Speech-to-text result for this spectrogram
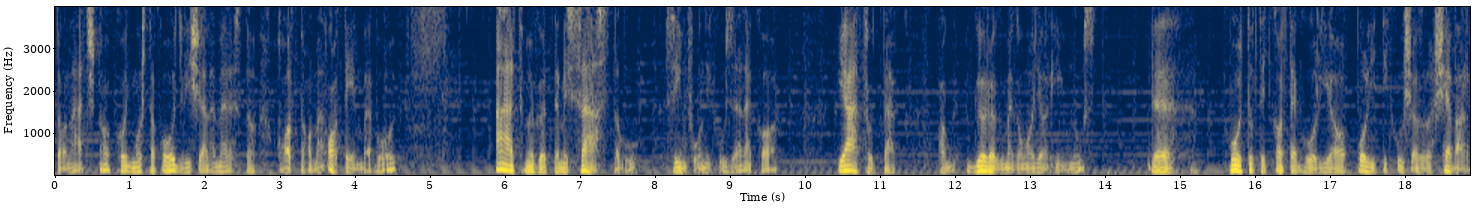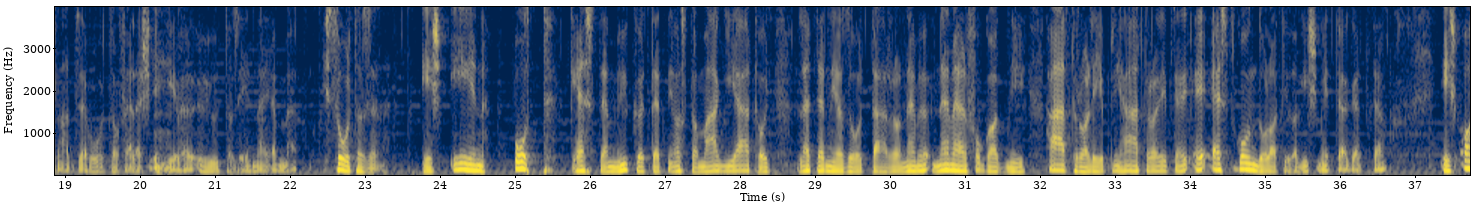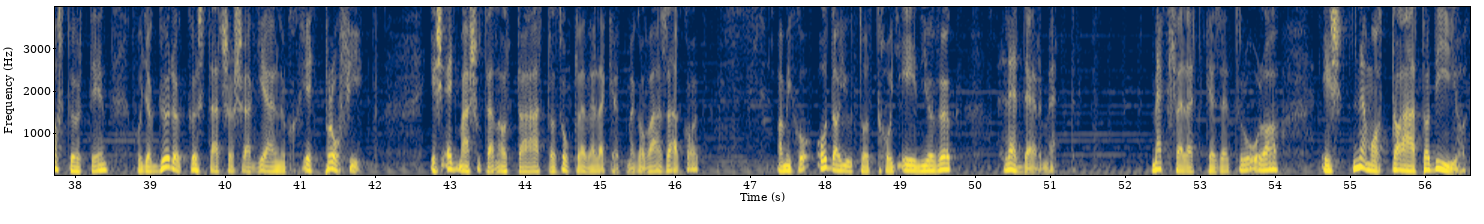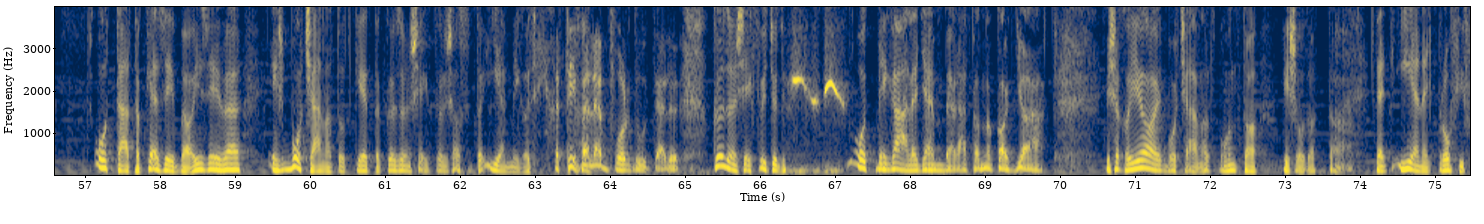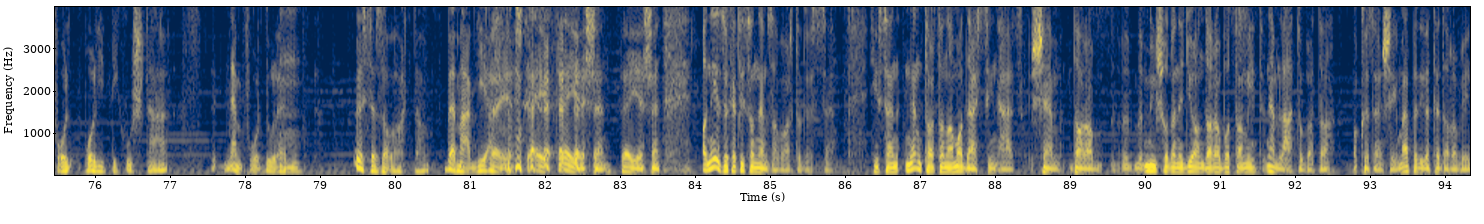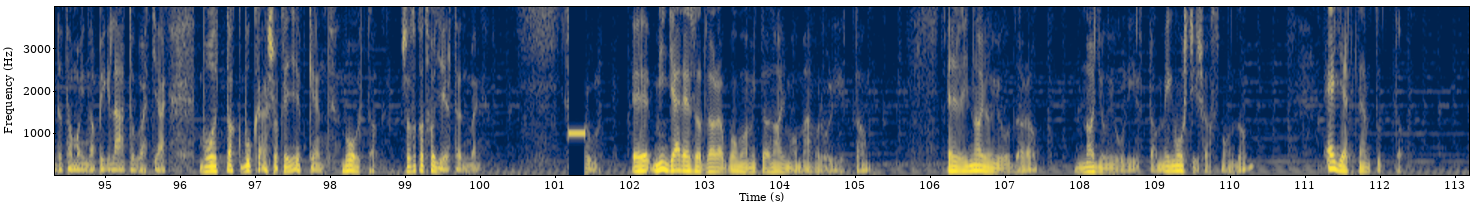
tanácsnak, hogy most akkor hogy viselem el ezt a hatalmát, Aténbe volt. Állt mögöttem egy száztagú szimfonikus zenekar, játszották a görög meg a magyar himnuszt, de volt ott egy kategória, a politikus, az a Sevárnadze volt a feleségével, ő ült az én nejemmel, és szólt a zene. És én ott kezdtem működtetni azt a mágiát, hogy letenni az oltárra, nem, nem elfogadni, hátralépni, hátralépni. E- Ezt gondolatilag ismételgettem. És az történt, hogy a görög köztársasági elnök, aki egy profi, és egymás után adta át az okleveleket, meg a vázákat, amikor oda jutott, hogy én jövök, ledermett. Megfeledkezett róla, és nem adta át a díjat. Ott állt a kezébe a izével, és bocsánatot kért a közönségtől, és azt mondta, ilyen még az életében nem fordult elő. A közönség fütyöd, ott még áll egy ember, hát annak adja át. És akkor jaj, bocsánat, mondta, és odatta. Aha. Tehát ilyen egy profi politikusnál nem fordul el. Mm. Összezavartam, bemágiáztam. Teljes, teljes, teljesen, teljesen. A nézőket viszont nem zavartad össze, hiszen nem tartana a Madás Színház sem darab, műsoron egy olyan darabot, amit nem látogat a, a közönség, már pedig a te darabjaidat a mai napig látogatják. Voltak bukások egyébként? Voltak. És azokat hogy élted meg? Mindjárt ez a darabom, amit a nagymamámról írtam. Ez egy nagyon jó darab. Nagyon jól írtam. Még most is azt mondom. Egyet nem tudtam.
